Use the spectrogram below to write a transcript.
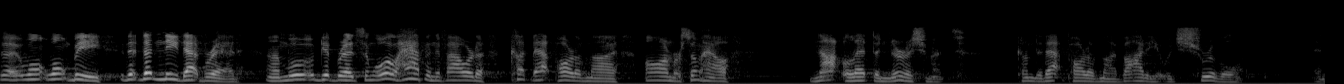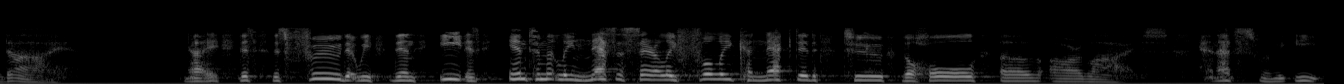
Uh, won't, won't be, that doesn't need that bread. Um, we'll get bread some. What will happen if I were to cut that part of my arm or somehow not let the nourishment come to that part of my body? It would shrivel and die. Now, this, this food that we then eat is intimately, necessarily, fully connected to the whole of our lives. And that's when we eat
